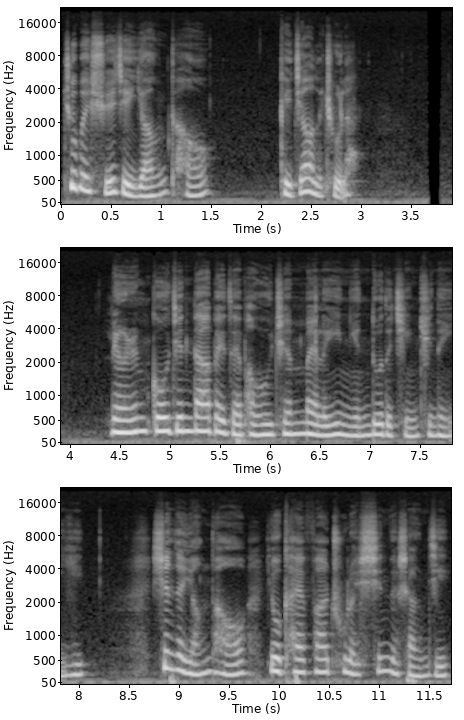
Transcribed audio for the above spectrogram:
就被学姐杨桃给叫了出来。两人勾肩搭背，在朋友圈卖了一年多的情趣内衣。现在杨桃又开发出了新的商机，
